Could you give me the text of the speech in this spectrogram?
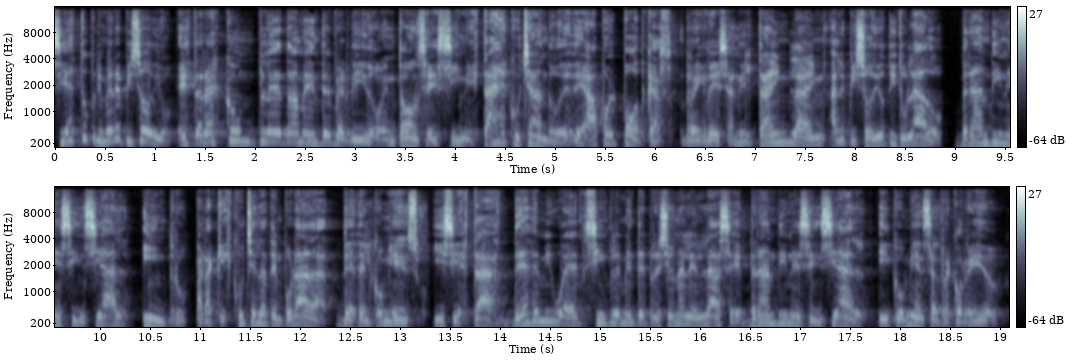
Si es tu primer episodio, estarás completamente perdido. Entonces, si me estás escuchando desde Apple Podcast, regresa en el timeline al episodio titulado Branding Esencial Intro para que escuches la temporada desde el comienzo. Y si estás desde mi web, simplemente presiona el enlace Branding Esencial y comienza el recorrido.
